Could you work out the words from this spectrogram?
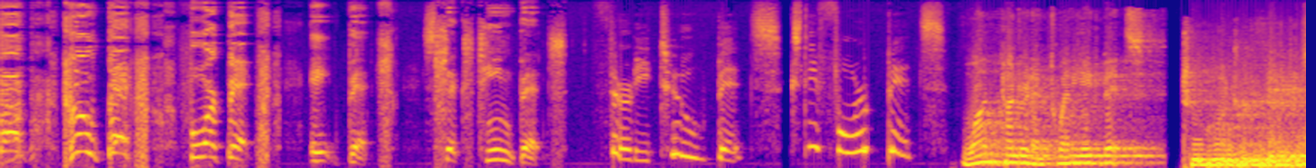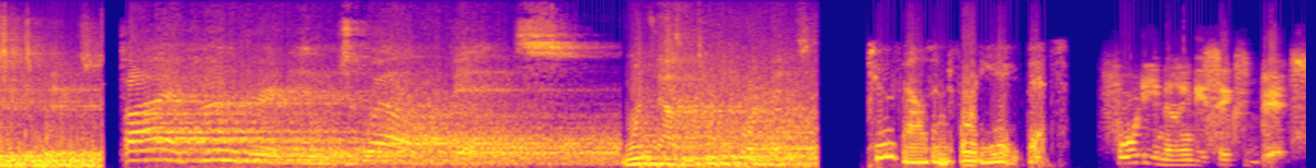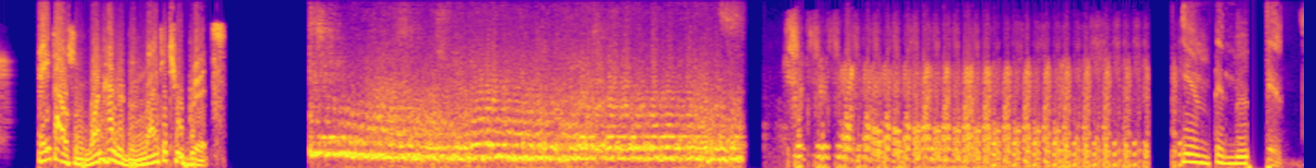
Two bits! Four bits! Eight bits! Sixteen bits! Thirty-two bits! Sixty-four bits! 128 bits. 512 bits. 1024 bits. 2048 bits. 4096 bits. 8192 bits. Infinite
